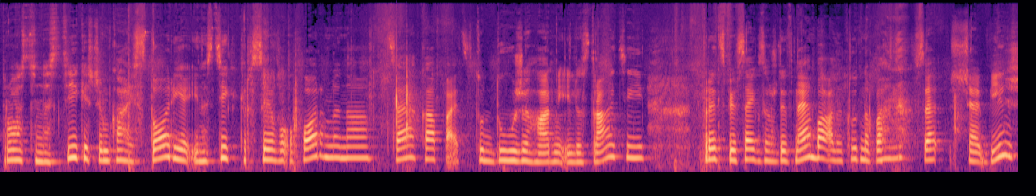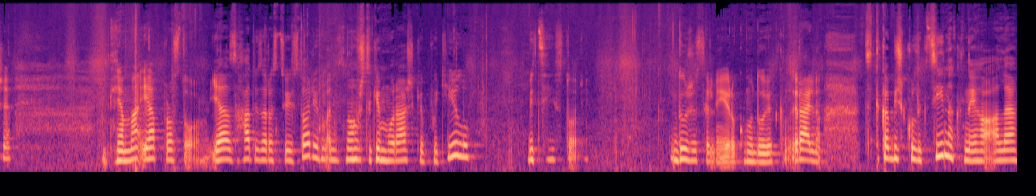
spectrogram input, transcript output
Просто настільки щемка історія і настільки красиво оформлена. Це капець. Тут дуже гарні ілюстрації. В принципі, все як завжди в неба, але тут, напевне, все ще більше. Для мене я просто я згадую зараз цю історію. В мене знову ж таки мурашки по тілу від цієї історії. Дуже сильно її рекомендую. Реально, це така більш колекційна книга, але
